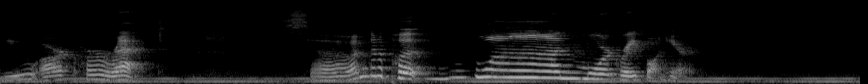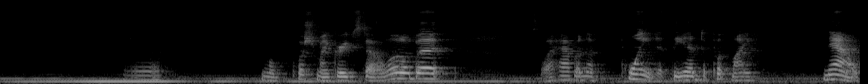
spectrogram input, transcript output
You are correct. So I'm going to put one more grape on here. I'm going to push my grapes down a little bit so I have enough point at the end to put my... Now,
